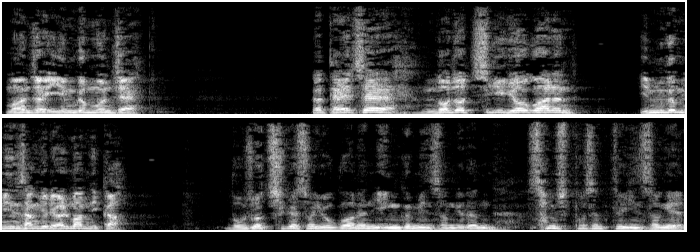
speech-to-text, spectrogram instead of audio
먼저 임금 문제. 그 대체 노조 측이 요구하는 임금 인상률이 얼마입니까? 노조 측에서 요구하는 임금 인상률은 30% 인상에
